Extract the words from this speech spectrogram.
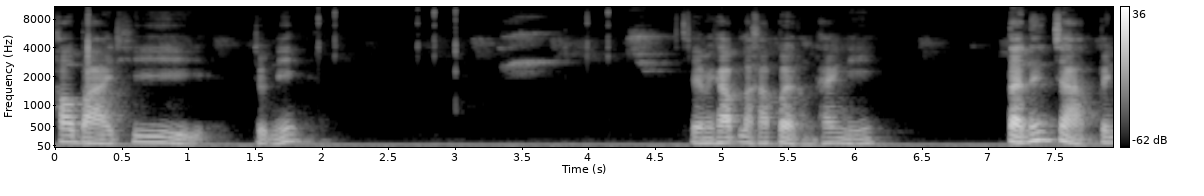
เข้า buy ที่จุดนี้ใช่ไหมครับ ราคาเปิดของแท่งนี้ แต่เนื่องจากเป็น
